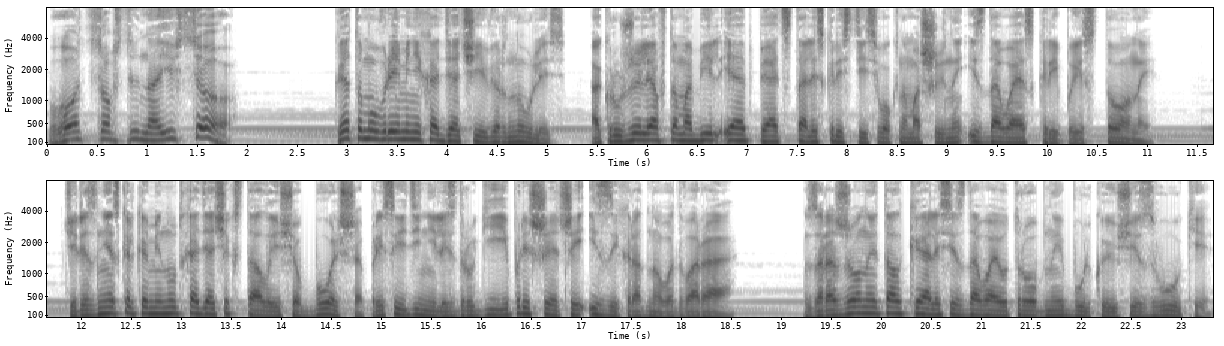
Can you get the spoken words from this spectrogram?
«Вот, собственно, и все». К этому времени ходячие вернулись, окружили автомобиль и опять стали скрестись в окна машины, издавая скрипы и стоны. Через несколько минут ходящих стало еще больше, присоединились другие, пришедшие из их родного двора. Зараженные толкались, издавая утробные булькающие звуки.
